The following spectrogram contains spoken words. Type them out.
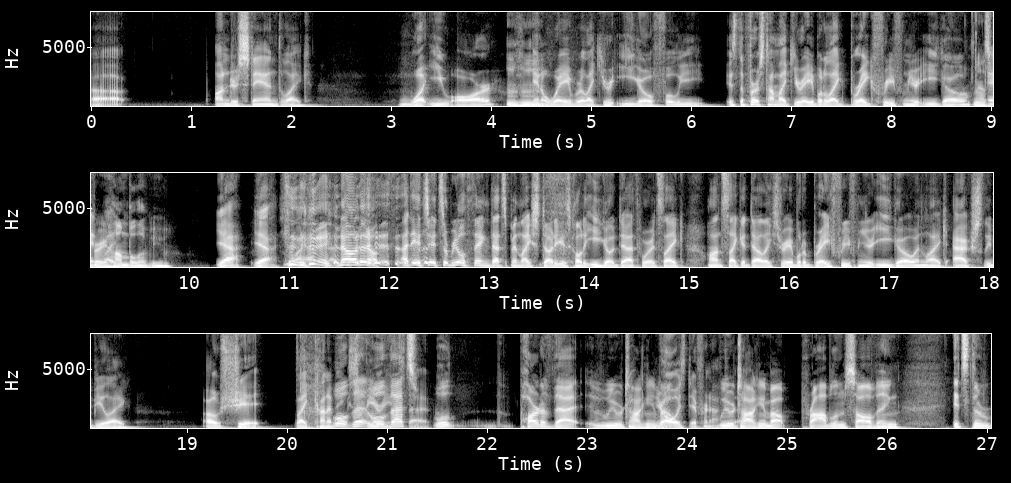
uh, understand like what you are Mm-hmm. in a way where like your ego fully. It's the first time like you're able to like break free from your ego. that's and, very like, humble of you. yeah, yeah. So have- no, no, no. It's it's a real thing that's been like studied. It's called ego death, where it's like on psychedelics, you're able to break free from your ego and like actually be like, oh shit, like kind of Well, that, well, that's that. well, part of that we were talking You're about. always different we were that. talking about problem solving. It's the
